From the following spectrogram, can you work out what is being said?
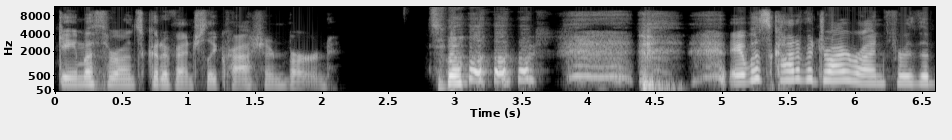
Game of Thrones could eventually crash and burn. it was kind of a dry run for the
